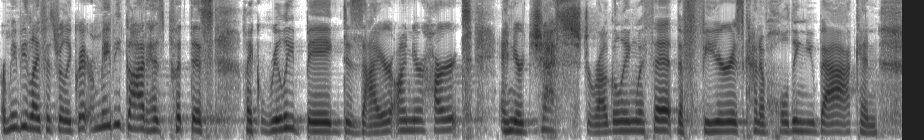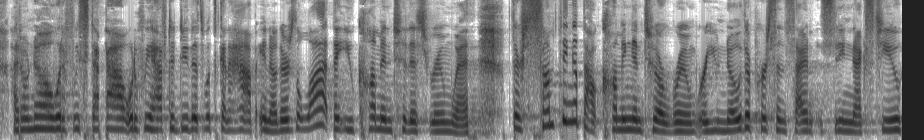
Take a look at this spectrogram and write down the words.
or maybe life is really great, or maybe God has put this like really big desire on your heart and you're just struggling with it. The fear is kind of holding you back. And I don't know, what if we step out? What if we have to do this? What's going to happen? You know, there's a lot that you come into this room with. There's something about coming into a room where you know the person sitting next to you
